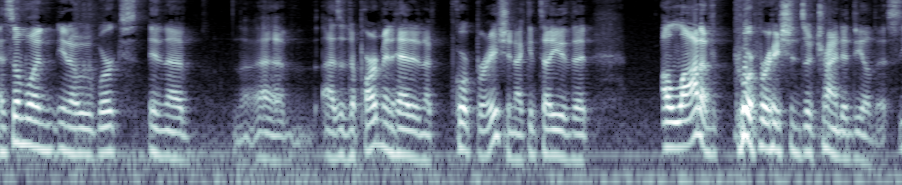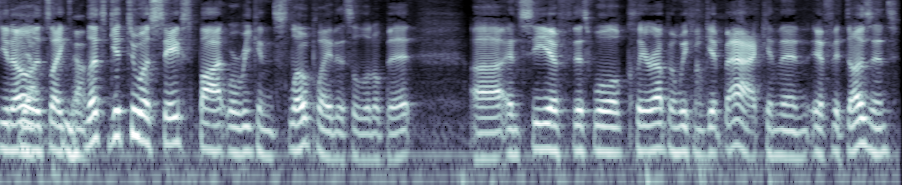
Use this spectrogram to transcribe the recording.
as someone you know who works in a uh, as a department head in a corporation, I can tell you that a lot of corporations are trying to deal this. You know, yeah, it's like yeah. let's get to a safe spot where we can slow play this a little bit uh, and see if this will clear up and we can get back. And then if it doesn't,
